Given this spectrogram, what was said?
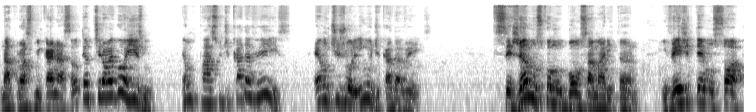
na próxima encarnação, eu tenho que tirar o egoísmo. É um passo de cada vez. É um tijolinho de cada vez. Sejamos como o bom samaritano. Em vez de termos só,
